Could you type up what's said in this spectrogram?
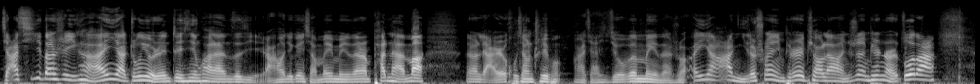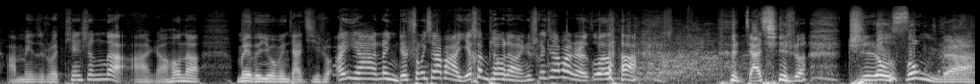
佳琪当时一看，哎呀，终于有人真心夸赞自己，然后就跟小妹妹在那攀谈嘛，让俩人互相吹捧啊。佳琪就问妹子说，哎呀，你这双眼皮也漂亮，你这双眼皮哪儿做的？啊，妹子说天生的啊。然后呢，妹子又问佳琪说，哎呀，那你这双下巴也很漂亮，你双下巴哪儿做的？佳琪说：“吃肉送的。”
